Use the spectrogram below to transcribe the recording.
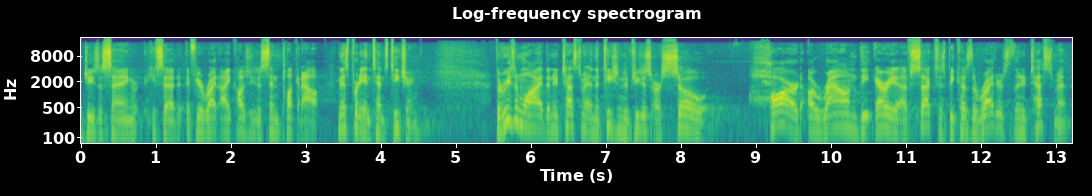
Jesus saying, He said, if your right eye causes you to sin, pluck it out. I mean, that's pretty intense teaching. The reason why the New Testament and the teachings of Jesus are so hard around the area of sex is because the writers of the New Testament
